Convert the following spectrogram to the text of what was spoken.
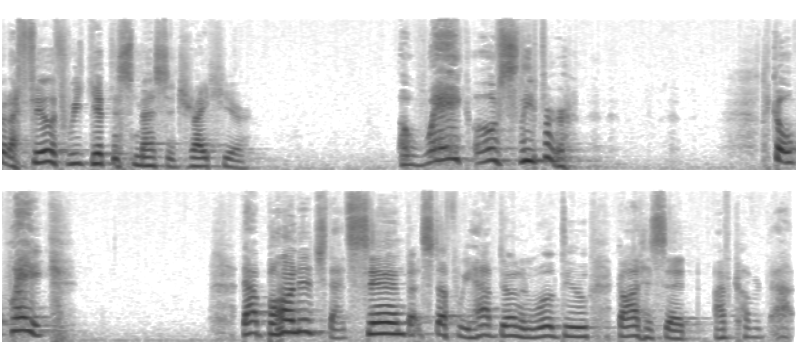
But I feel if we get this message right here, Awake, oh sleeper. Like, awake. That bondage, that sin, that stuff we have done and will do, God has said, I've covered that.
